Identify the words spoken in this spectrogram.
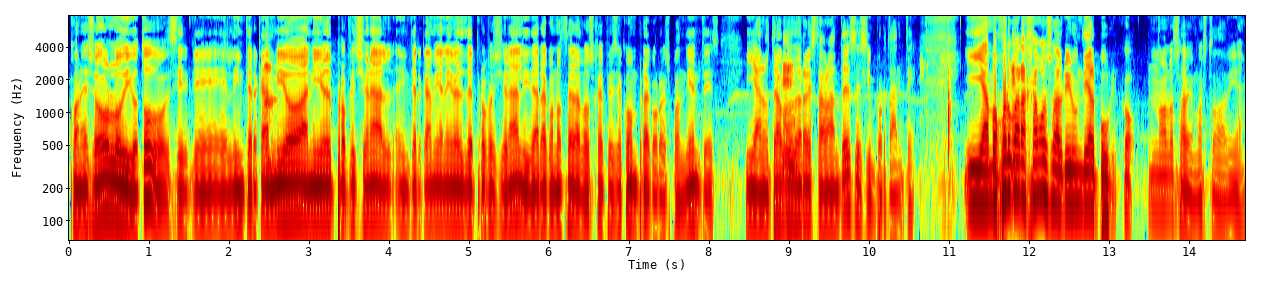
con eso lo digo todo. Es decir, que el intercambio a nivel profesional, el intercambio a nivel de profesional y dar a conocer a los jefes de compra correspondientes y a notables de restaurantes es importante. Y a lo mejor barajamos abrir un día al público. No lo sabemos todavía.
